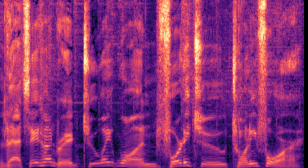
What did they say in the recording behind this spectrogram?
That's 800 281 4224.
